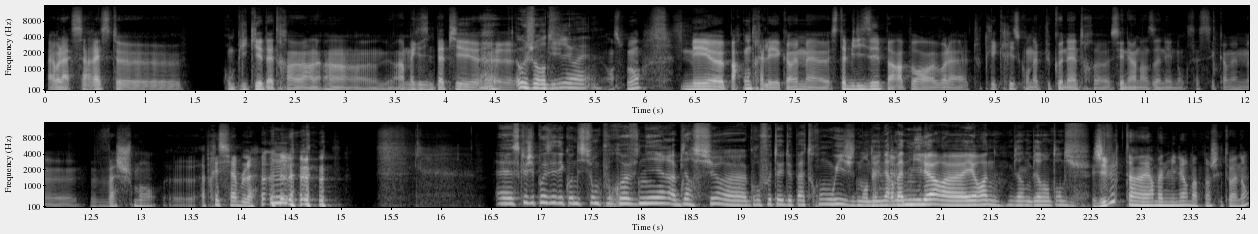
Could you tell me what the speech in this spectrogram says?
bah, voilà, ça reste compliqué d'être un, un- un magazine papier. euh, Aujourd'hui, ouais. en ce moment. Mais euh, par contre, elle est quand même euh, stabilisée par rapport voilà, à toutes les crises qu'on a pu connaître ces dernières années. Donc ça, c'est quand même vachement appréciable. Euh, Est-ce que j'ai posé des conditions pour revenir? Bien sûr, euh, gros fauteuil de patron. Oui, j'ai demandé une Herman Miller euh, Aeron, bien, bien entendu. J'ai vu que tu as un Herman Miller maintenant chez toi, non?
